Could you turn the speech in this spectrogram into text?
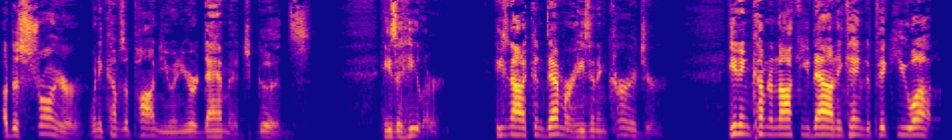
a destroyer when he comes upon you and your damaged goods. He's a healer. He's not a condemner, he's an encourager. He didn't come to knock you down, he came to pick you up.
